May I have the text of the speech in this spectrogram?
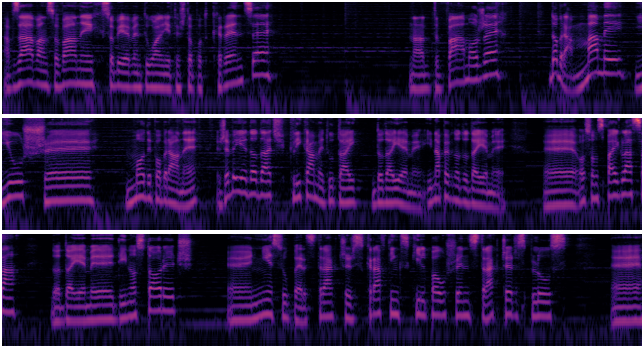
A w zaawansowanych sobie ewentualnie też to podkręcę. Na 2 może. Dobra, mamy już e, mody pobrane. Żeby je dodać, klikamy tutaj, dodajemy. I na pewno dodajemy e, Awesome Spyglass'a, dodajemy Dino Storage, e, nie Super Structures, Crafting Skill Potion, Structures Plus, e,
